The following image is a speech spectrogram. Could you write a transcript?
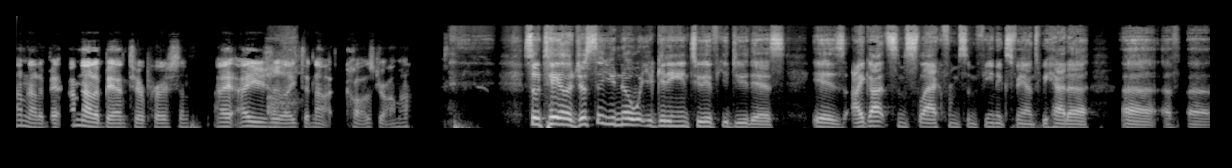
I'm not a ba- I'm not a banter person. I, I usually oh. like to not cause drama. So Taylor, just so you know what you're getting into if you do this, is I got some slack from some Phoenix fans. We had a a, a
